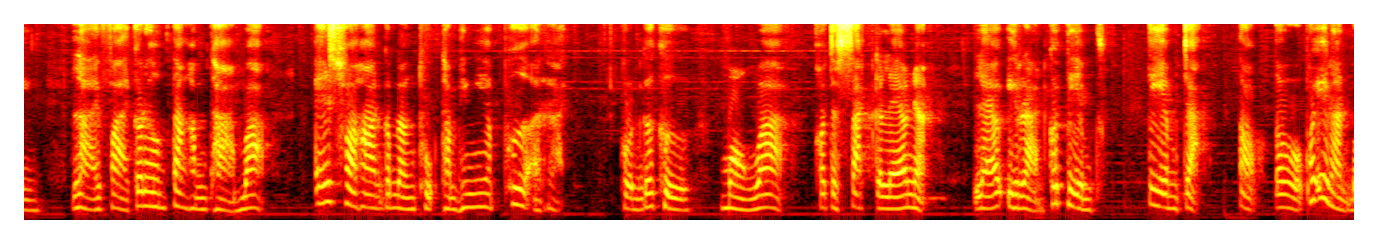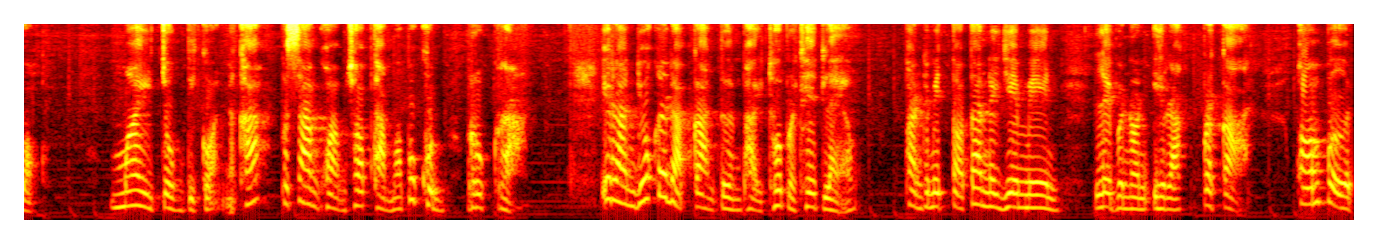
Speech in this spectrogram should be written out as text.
งหลายฝ่ายก็เริ่มตั้งคำถามว่า เอสฟาฮานกำลังถูกทำให้เงียบเพื่ออะไร ผลก็คือมองว่า เขาจะซัดกันแล้วเนี่ยแล้วอิหร่านก็เตรียมเตรียมจะตอบโต้เพราะอิหร่านบอกไม่โจมตีก่อนนะคะ เพื่อสร้างความชอบธรรมว่าพวกคุณรุกรานอิหร่านยกระดับการเตือนภัยทั่วประเทศแล้ว พันธมิตรต่อต้านในเยเมน เลบานอนอิรักประกาศ พร้อมเปิด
